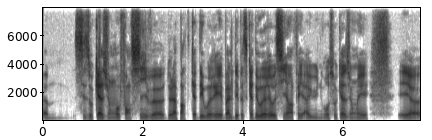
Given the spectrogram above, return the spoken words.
Euh, ces occasions offensives de la part de Kadewere et Baldé, parce que Kadewere aussi hein, fait, a eu une grosse occasion et, et euh,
